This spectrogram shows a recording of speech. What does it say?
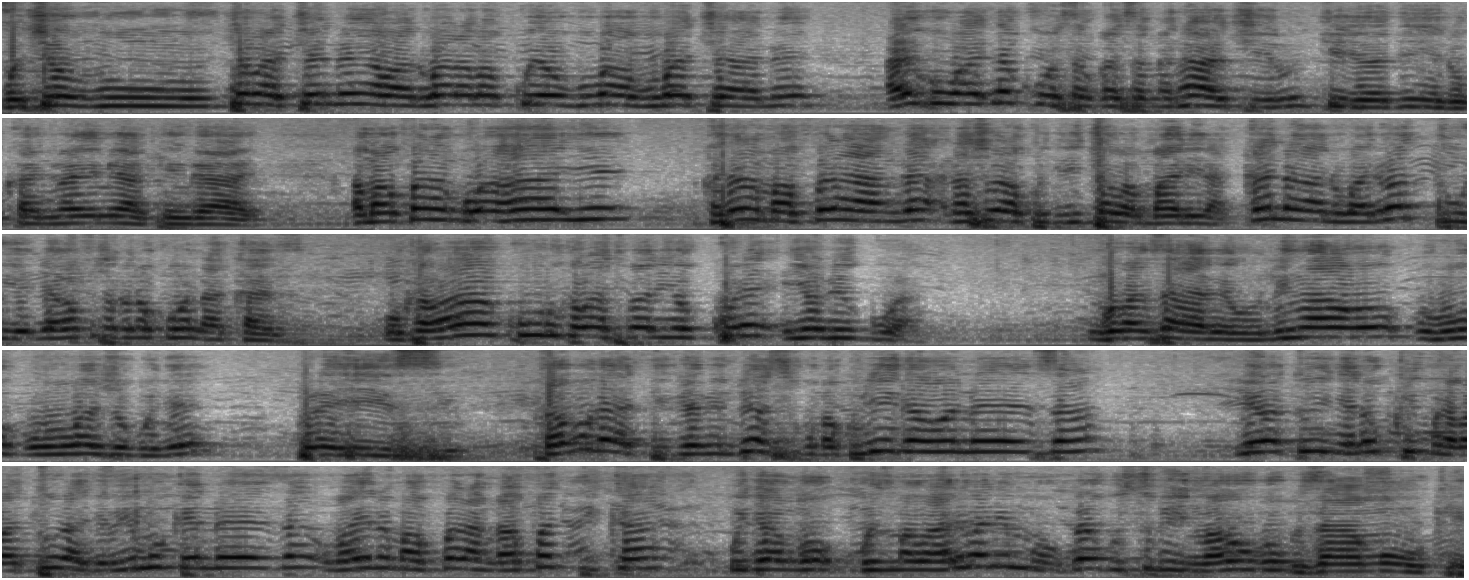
mu kiyovu cy'abakene abantu barabakuye vuba vuba cyane ariko wajya kusa ugasanga nta kintu kigera gihinduka nyuma y'imyaka ingahe. Amafaranga wahaye akazana amafaranga adashobora kugira icyo abamarira. Kandi abantu bari batuye byabafashaga no kubona akazi. Ukabakura ukabatwara iyo kure iyo bigwa ngo bazabeho ni nk'aho ubu bajugunye kure y'isi turavuga ati ibyo bintu byose ugomba kubyigaho neza. Niba tugiye no kwimura abaturage bimuke neza ubahe n'amafaranga afatika kugira ngo ubuzima bari barimo bwe gusubira inyuma ahubwo buzamuke.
